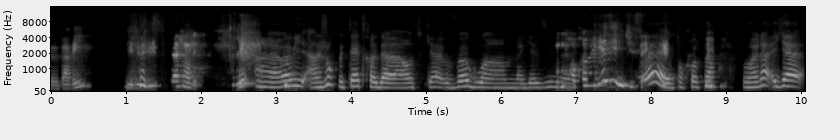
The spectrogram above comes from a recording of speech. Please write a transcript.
euh, Paris, mais depuis, ça a changé. Euh, oui, un jour peut-être, en tout cas, Vogue ou un magazine. Mon propre magazine, qui sait? Ouais, pourquoi pas. voilà, il y a.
